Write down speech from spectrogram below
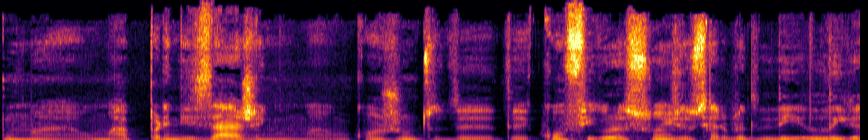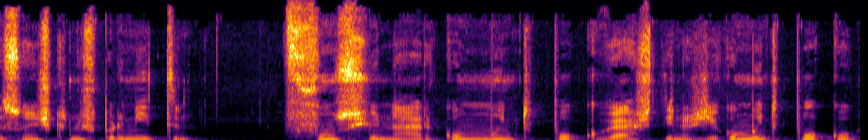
uma, uma aprendizagem, uma- um conjunto de, de configurações do cérebro de li- ligações que nos permite funcionar com muito pouco gasto de energia, com muito pouco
